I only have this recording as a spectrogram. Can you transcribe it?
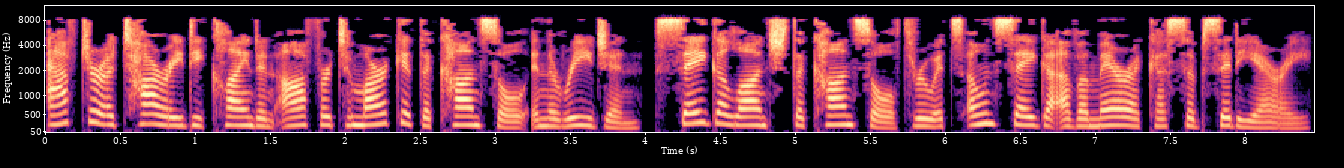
After Atari declined an offer to market the console in the region, Sega launched the console through its own Sega of America subsidiary.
